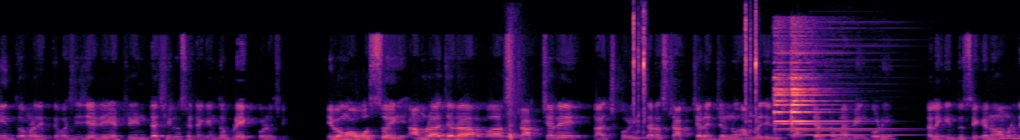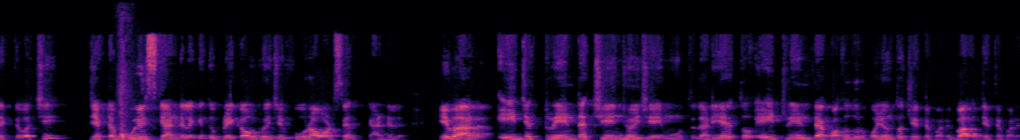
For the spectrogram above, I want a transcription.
কিন্তু আমরা দেখতে পাচ্ছি যে ট্রেনটা ছিল সেটা কিন্তু ব্রেক করেছে। এবং অবশ্যই আমরা যারা স্ট্রাকচারে কাজ করি, তারা স্ট্রাকচারের জন্য আমরা যদি স্ট্রাকচারটা ম্যাপিং করি, তাহলে কিন্তু সেখানেও আমরা দেখতে পাচ্ছি যে একটা বুলিশ ক্যান্ডেলে কিন্তু ব্রেকআউট হয়েছে ফোর আওয়ার্সের ক্যান্ডেলে এবার এই যে ট্রেনটা চেঞ্জ হয়েছে এই মুহূর্তে দাঁড়িয়ে, তো এই ট্রেনটা কতদূর পর্যন্ত যেতে পারে বা যেতে পারে?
